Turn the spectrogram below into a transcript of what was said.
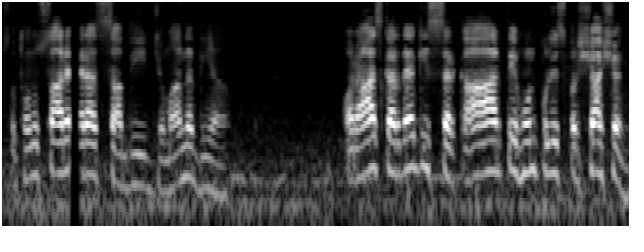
ਸੋ ਤੁਹਾਨੂੰ ਸਾਰਿਆਂ ਸਾਹਿਬ ਦੀ ਜ਼ਮਾਨਤ ਦੀਆਂ ਔਰ ਆਸ ਕਰਦਾ ਕਿ ਸਰਕਾਰ ਤੇ ਹੁਣ ਪੁਲਿਸ ਪ੍ਰਸ਼ਾਸਨ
